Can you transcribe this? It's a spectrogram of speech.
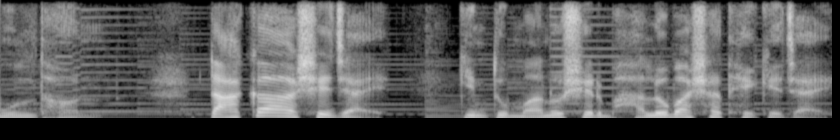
মূলধন। টাকা আসে যায়, কিন্তু মানুষের ভালোবাসা থেকে যায়।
